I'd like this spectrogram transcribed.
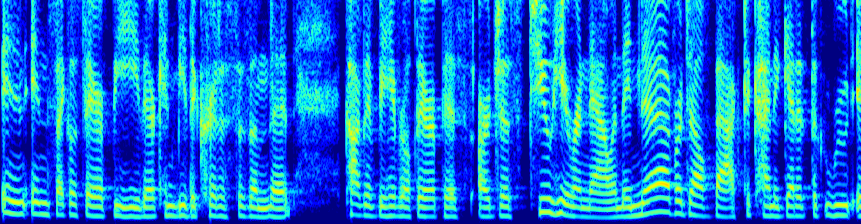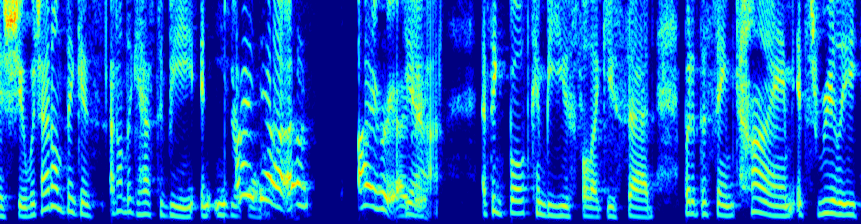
in in psychotherapy, there can be the criticism that cognitive behavioral therapists are just too here and now and they never delve back to kind of get at the root issue, which I don't think is, I don't think it has to be in either. I, yeah, I, I agree. I yeah. Agree. I think both can be useful, like you said. But at the same time, it's really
